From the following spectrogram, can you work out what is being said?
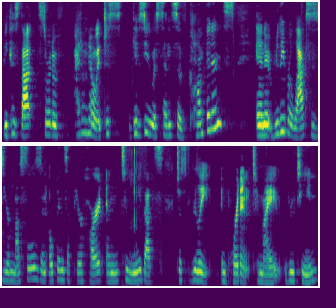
because that sort of I don't know, it just gives you a sense of confidence and it really relaxes your muscles and opens up your heart and to me that's just really important to my routine,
